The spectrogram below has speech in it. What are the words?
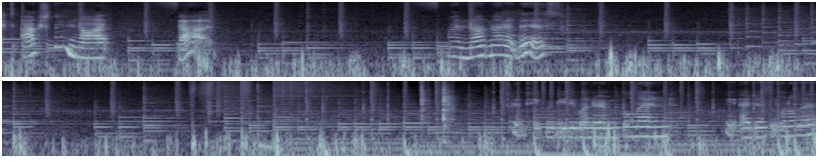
It's actually not bad. I'm not mad at this. My Beauty Blender and blend the edges a little bit.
